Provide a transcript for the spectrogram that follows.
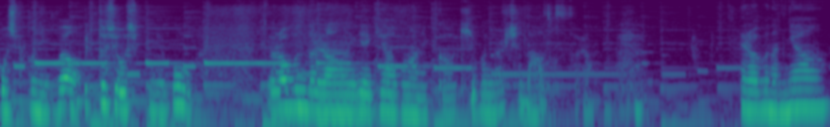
50분이고요. 12시 50분이고 여러분들이랑 얘기하고 나니까 기분이 훨씬 나아졌어요. 여러분 안녕.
